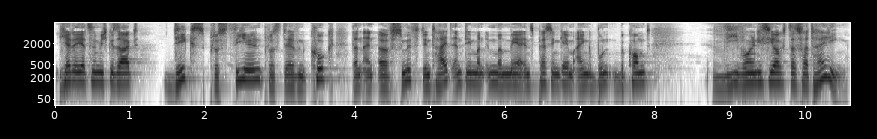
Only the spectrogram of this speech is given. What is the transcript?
Ich hätte jetzt nämlich gesagt, Dix plus Thielen plus Devin Cook, dann ein Irv Smith, den Tight End, den man immer mehr ins Passing Game eingebunden bekommt. Wie wollen die Seahawks das verteidigen?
